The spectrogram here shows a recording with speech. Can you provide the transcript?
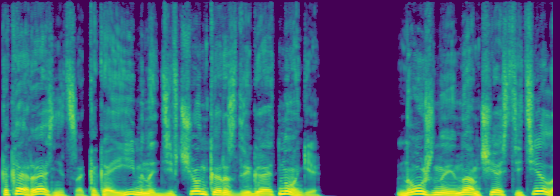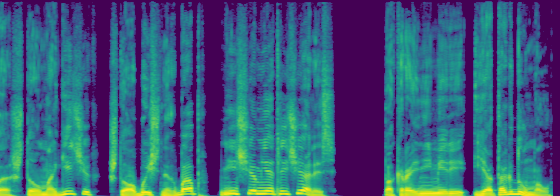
Какая разница, какая именно девчонка раздвигает ноги? Нужные нам части тела, что у магичек, что у обычных баб, ничем не отличались. По крайней мере, я так думал.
